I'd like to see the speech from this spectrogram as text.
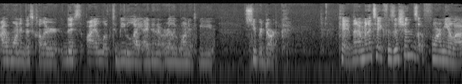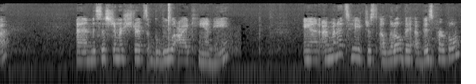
I wanted this color, this eye look to be light. I didn't really want it to be super dark. Okay, then I'm going to take Physicians Formula and this is Shimmer Strips Blue Eye Candy. And I'm going to take just a little bit of this purple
